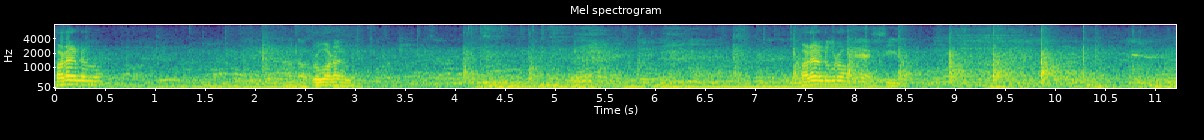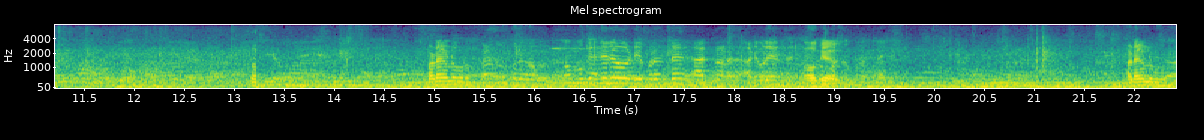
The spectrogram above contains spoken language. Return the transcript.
പടം കണ്ട് ബ്രോ ബ്രോ? പടം കണ്ട് ബ്രോ പടം കണ്ട് ബ്രോ? നമുക്ക് തന്നെ ഒരു ഡിഫറെന്റ് ആക്ടറാണ് അടിപൊളിയായിട്ട്. Okay okay. പടം കണ്ട് ബ്രോ?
